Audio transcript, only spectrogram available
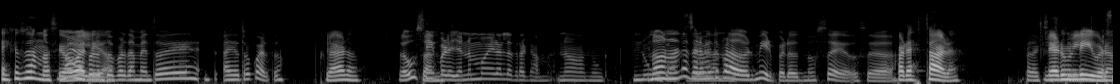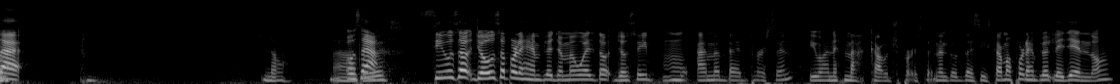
Es que eso es demasiado Bueno, pero en tu válido. apartamento es- hay otro cuarto. Claro. ¿Lo usan? Sí, pero yo no me voy a ir a la otra cama. No, nunca. Nunca, no, no necesariamente para no. dormir, pero no sé, o sea... Para estar. para leer un existir. libro. O sea, no. Ah, o ¿tú sea, ves? Sí uso, yo uso, por ejemplo, yo me he vuelto, yo soy, I'm a bed person, Iván es más couch person. Entonces, si estamos, por ejemplo, leyendo,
